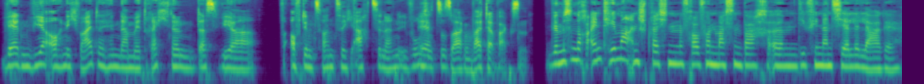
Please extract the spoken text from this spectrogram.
werden wir auch nicht weiterhin damit rechnen, dass wir auf dem 2018er Niveau ja. sozusagen weiter wachsen. Wir müssen noch ein Thema ansprechen, Frau von Massenbach, ähm, die finanzielle Lage.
